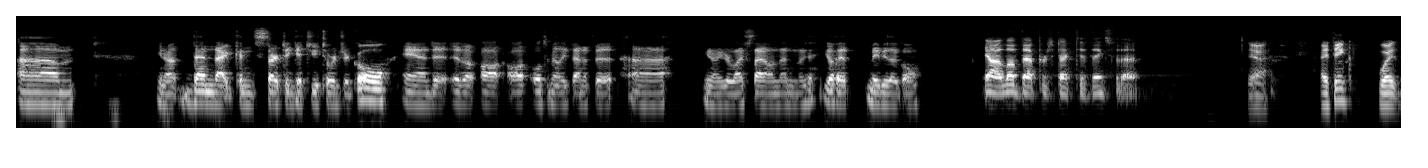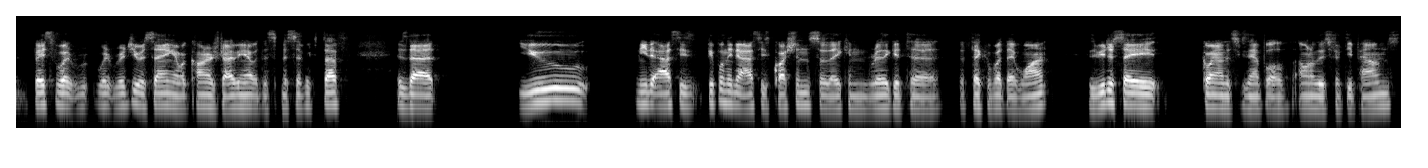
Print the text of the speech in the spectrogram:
Um, you know, then that can start to get you towards your goal, and it, will ultimately benefit, uh, you know, your lifestyle, and then you'll hit maybe the goal. Yeah, I love that perspective. Thanks for that. Yeah, I think what basically what, what Richie was saying and what Connor's driving at with the specific stuff is that you need to ask these people need to ask these questions so they can really get to the thick of what they want. Because if you just say, going on this example, I want to lose 50 pounds,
